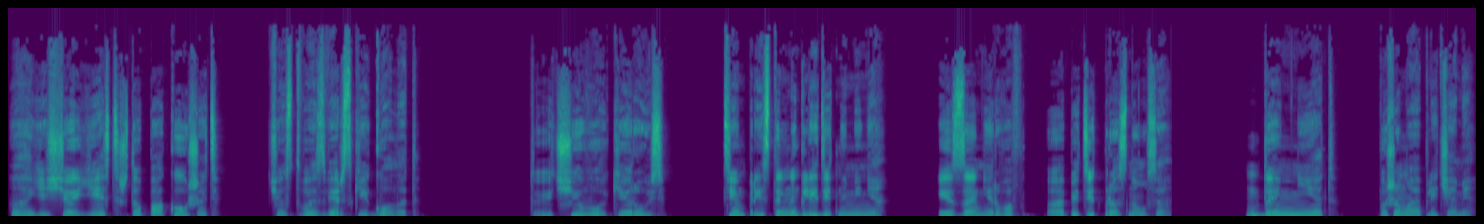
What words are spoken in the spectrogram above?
А еще есть что покушать. Чувствую зверский голод. Ты чего, Кирусь? Тим пристально глядит на меня. Из-за нервов аппетит проснулся? Да нет, пожимая плечами.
